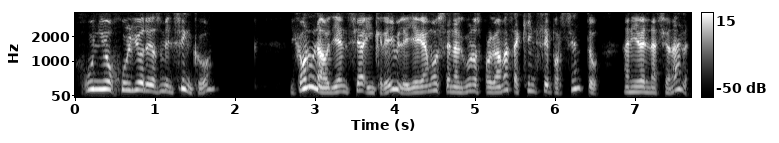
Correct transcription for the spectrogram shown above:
junio-julio de 2005 y con una audiencia increíble. Llegamos en algunos programas a 15% a nivel nacional.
